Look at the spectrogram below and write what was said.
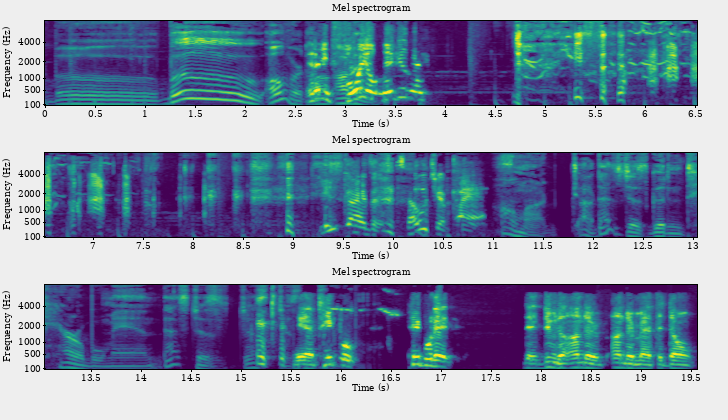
Boo, boo, over. It ain't foil, nigga. Like, he You guys are sociopaths. oh my god, that's just good and terrible, man. That's just, just, just yeah, people, people that that do the under under method don't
